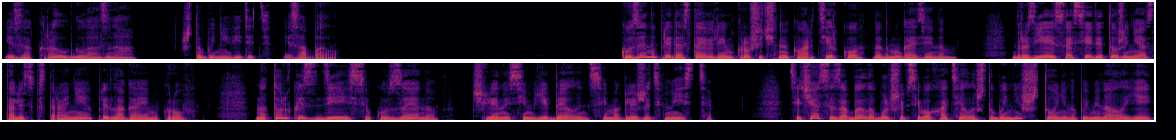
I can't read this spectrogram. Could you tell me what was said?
и закрыл глаза, чтобы не видеть Изабеллу. Кузены предоставили им крошечную квартирку над магазином. Друзья и соседи тоже не остались в стороне, предлагая им кров. Но только здесь, у кузенов, члены семьи Деланси могли жить вместе. Сейчас Изабелла больше всего хотела, чтобы ничто не напоминало ей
